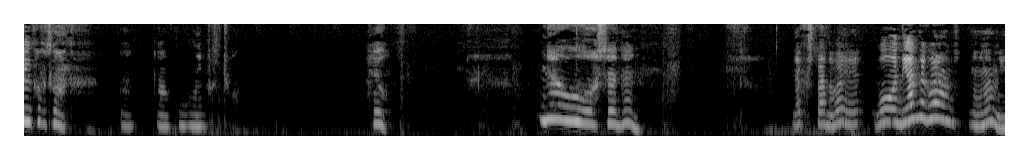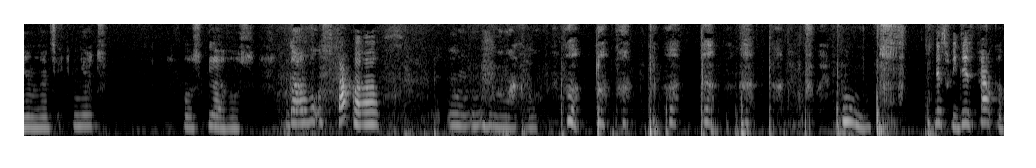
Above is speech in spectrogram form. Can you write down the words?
Is gone. Um, um, leave control. Phew. No, send in. Next, by the way, well, in the underground, no, not in the underground section yet. We got a voice. We got a voice, fuck up. Boom. Yes, we did Falco.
